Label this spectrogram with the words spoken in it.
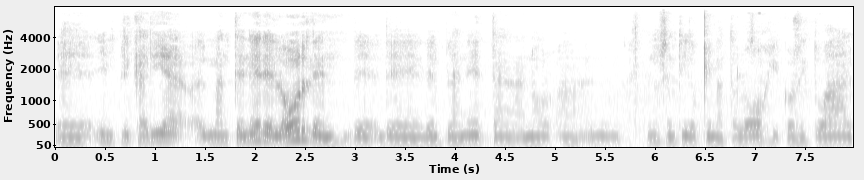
eh, implicaría mantener el orden de, del planeta en un sentido climatológico, ritual.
